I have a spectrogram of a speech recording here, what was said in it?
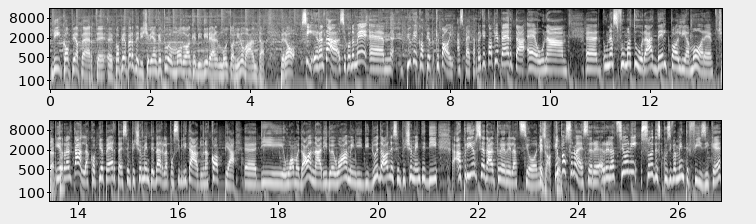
di coppie aperte. Eh, coppie aperte, dicevi anche tu, è un modo anche di dire eh, molto anni 90, però Sì, in realtà secondo me ehm, più che coppia che poi, aspetta, perché coppia aperta è una, eh, una sfumatura del poliamore. Certo. In realtà la coppia aperta è semplicemente dare la possibilità ad una coppia eh, di uomo e donna, di due uomini, di due donne, semplicemente di aprirsi ad altre relazioni. Esatto. Che possono essere relazioni solo ed esclusivamente fisiche,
